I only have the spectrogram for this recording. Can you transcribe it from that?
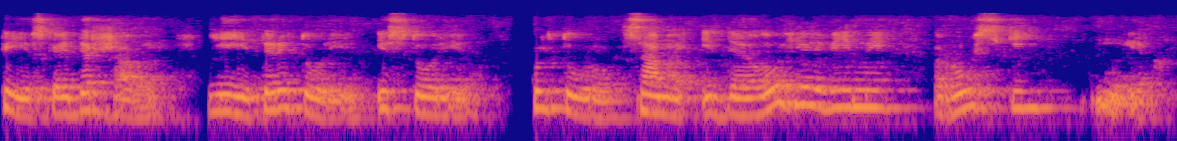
Київської держави, її територію, історію, культуру, саме ідеологія війни, руський мир.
